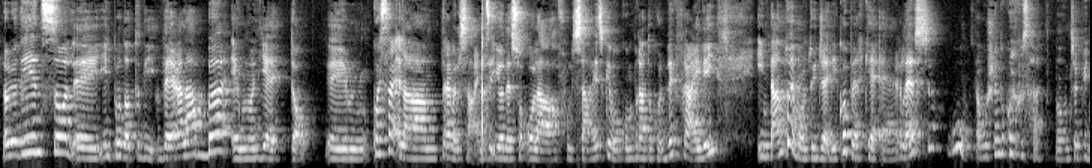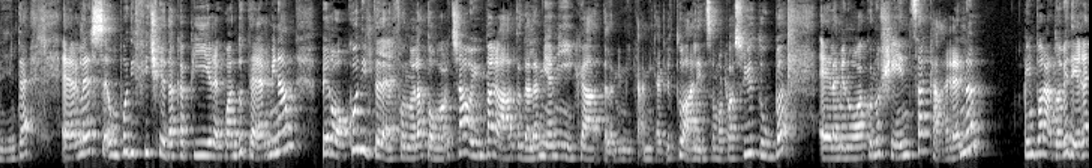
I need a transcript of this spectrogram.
L'olio denso, eh, il prodotto di Veralab, è un olietto ehm, questa è la travel size, io adesso ho la full size che avevo comprato col Black Friday. Intanto è molto igienico perché è airless, stava uscendo qualcos'altro, no, non c'è più niente, airless è un po' difficile da capire quando termina, però con il telefono e la torcia ho imparato dalla mia amica, dalla mia amica, amica virtuale, insomma qua su YouTube, è la mia nuova conoscenza, Karen, ho imparato a vedere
